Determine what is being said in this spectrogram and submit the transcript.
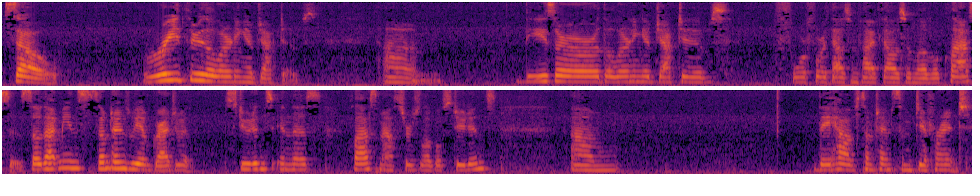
so read through the learning objectives. Um, these are the learning objectives for 4,000, 5,000 level classes. So that means sometimes we have graduate students in this class, master's level students. Um, they have sometimes some different,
